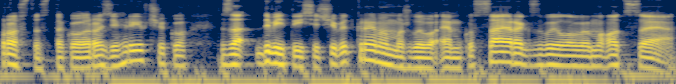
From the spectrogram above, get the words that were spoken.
просто з такого розігрівчику. За 2000 відкриємо, можливо, М-ку Cyrex виловимо. Оце.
